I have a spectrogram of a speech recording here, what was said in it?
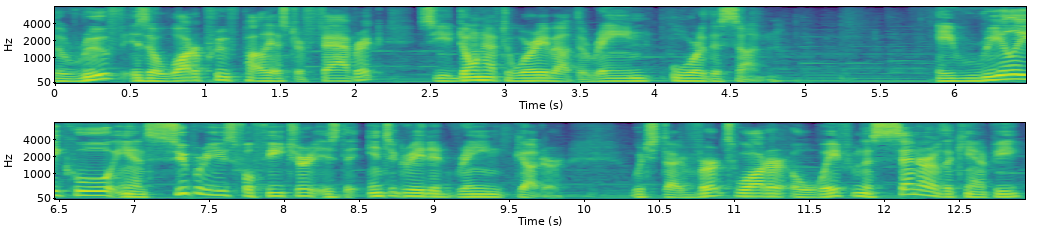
The roof is a waterproof polyester fabric, so you don't have to worry about the rain or the sun. A really cool and super useful feature is the integrated rain gutter, which diverts water away from the center of the canopy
